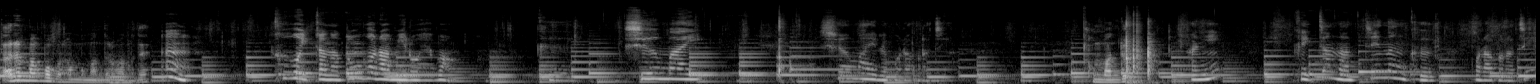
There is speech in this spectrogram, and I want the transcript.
다른 방법을 한번 만들어봤는데 응. 그거 있잖아. 동그라미로 해봐. 그 시우마이. 시우마이를 뭐라 그러지? 군만두? 아니 그 있잖아. 찌는 그 뭐라 그러지?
